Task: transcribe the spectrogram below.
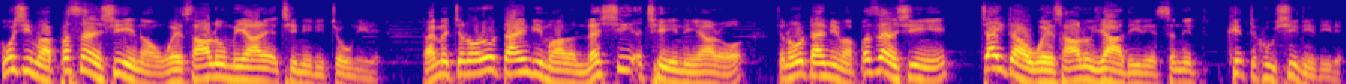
ကိုရှိမှာပတ်စံရှိရင်တော့ဝယ်စားလို့မရတဲ့အခြေအနေတွေကြုံနေတယ်ဒါပေမဲ့ကျွန်တော်တို့တိုင်းပြည်မှာတော့လက်ရှိအခြေအနေကတော့ကျွန်တော်တို့တိုင်းပြည်မှာပတ်စံရှိရင်ကြိုက်တာဝယ်စားလို့ရသေးတယ်စနစ်ခစ်တစ်ခုရှိနေသေးတယ်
